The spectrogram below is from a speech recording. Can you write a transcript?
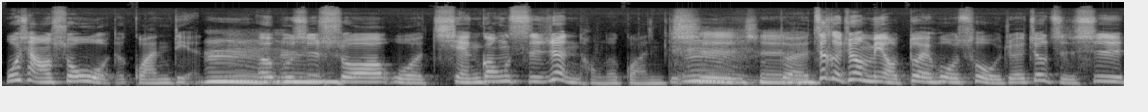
我想要说我的观点，嗯，而不是说我前公司认同的观点，是是，对，这个就没有对或错，我觉得就只是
